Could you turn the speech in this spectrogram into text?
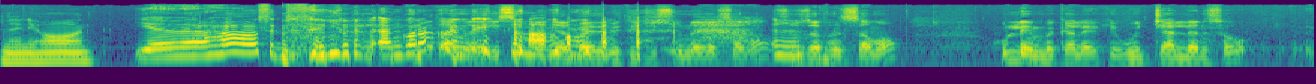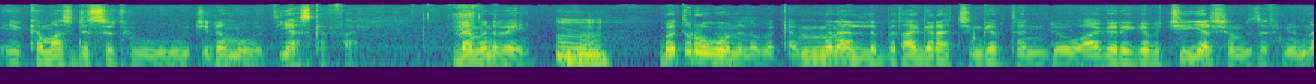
ምን ይሆን የበረሃ ስደተኛ አንጎራጉር እንደ ይሰማኛል። ባይ ቤት እጂ እሱን ነገር ሰማው እሱን ዘፈን ሰማው ሁሌም በቃ ላይ ውጭ ያለን ሰው ከማስደሰቱ ውጭ ደግሞ ያስከፋል። ለምን በይኝ በጥሩ ጎን ነው። በቃ ምን አለበት ሀገራችን ገብተን እንደው ሀገሬ ገብቼ እያልሽ ነው የምትዘፍኚው እና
